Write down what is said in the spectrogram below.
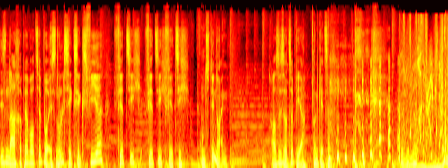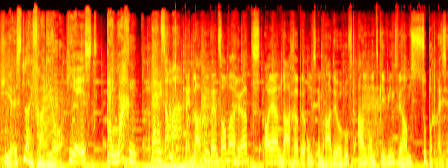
diesen Lacher per WhatsApp Voice 0664 40 40 40 und die 9. Außer es hat ein Bär, dann geht's nicht. Hier ist Live-Radio. Hier ist dein Lachen, dein Sommer. Dein Lachen, dein Sommer, hört euren Lacher bei uns im Radio, ruft an und gewinnt. Wir haben super Preise.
